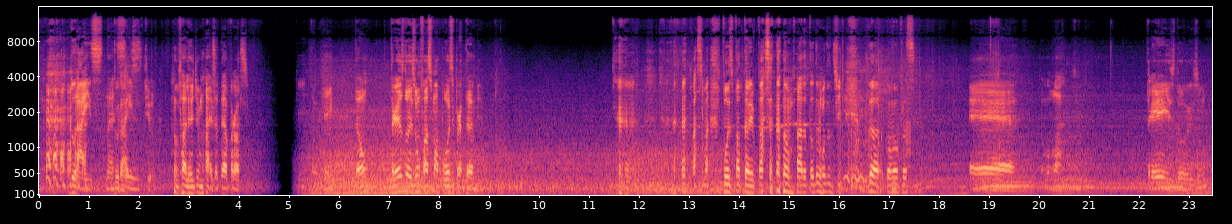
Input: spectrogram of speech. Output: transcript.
Durais, né? Durais. Valeu demais, até a próxima. Ok? Então, 3, 2, 1, faça uma pose pra thumb. Passa uma pose pra também, passa na lombada, todo mundo de, com a mão pra. É... Então vamos lá. 3, 2, 1.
